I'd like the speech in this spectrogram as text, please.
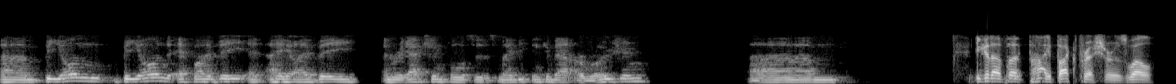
Um, beyond beyond FIV and AIV and reaction forces, maybe think about erosion. Um, you could have a high back pressure as well.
